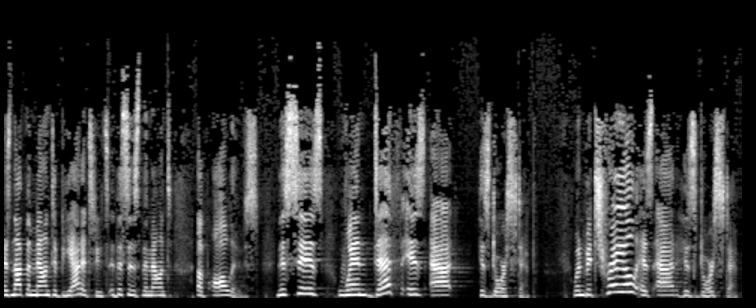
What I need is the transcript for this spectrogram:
It's not the Mount of Beatitudes. This is the Mount of Olives. This is when death is at his doorstep. When betrayal is at his doorstep.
